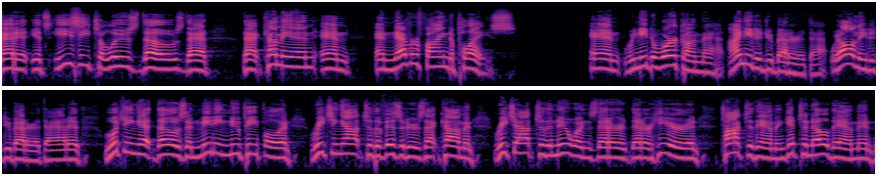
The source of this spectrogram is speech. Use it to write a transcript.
that it, it's easy to lose those that, that come in and, and never find a place. And we need to work on that. I need to do better at that. We all need to do better at that. At looking at those and meeting new people and reaching out to the visitors that come and reach out to the new ones that are that are here and talk to them and get to know them and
